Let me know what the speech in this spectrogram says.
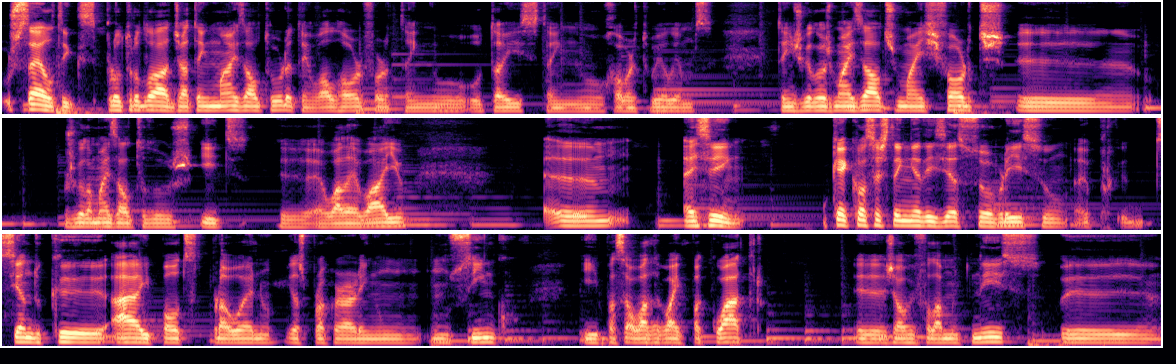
os Celtics, por outro lado, já têm mais altura. Tem o Al Horford, tem o, o Tace, tem o Robert Williams. Tem jogadores mais altos, mais fortes. eh, o jogador mais alto dos Heat eh, é o Adebayo. É assim, que é que vocês têm a dizer sobre isso? Sendo que há a hipótese para o ano eles procurarem um, um 5 e passar o Adebayo para 4. Eh, já ouvi falar muito nisso. Eh,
